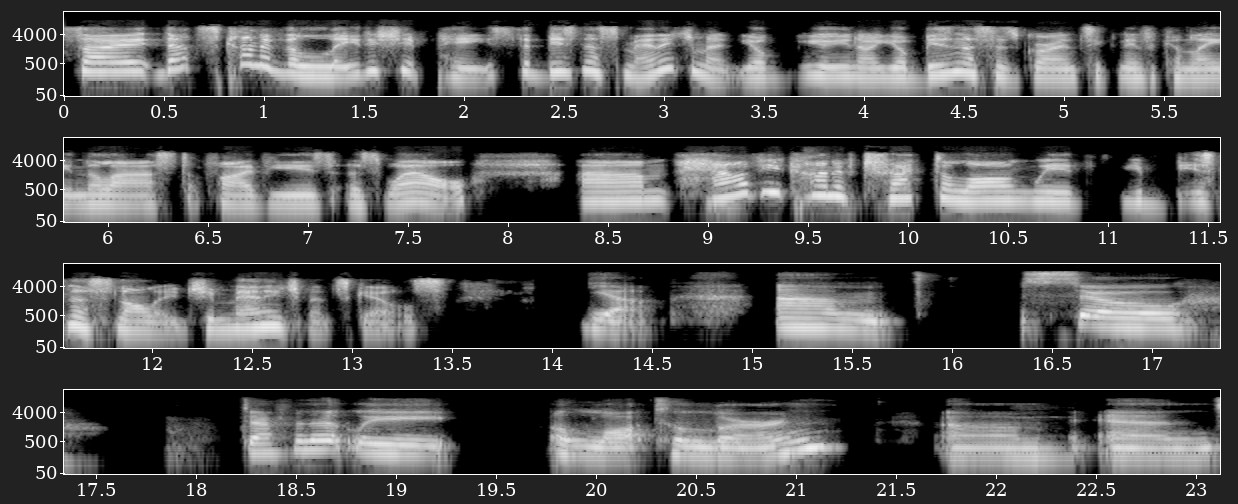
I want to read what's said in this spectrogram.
So that's kind of the leadership piece. The business management, your, you, you know, your business has grown significantly in the last five years as well. Um, how have you kind of tracked along with your business knowledge, your management skills? Yeah. Um, so definitely a lot to learn. Um, and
